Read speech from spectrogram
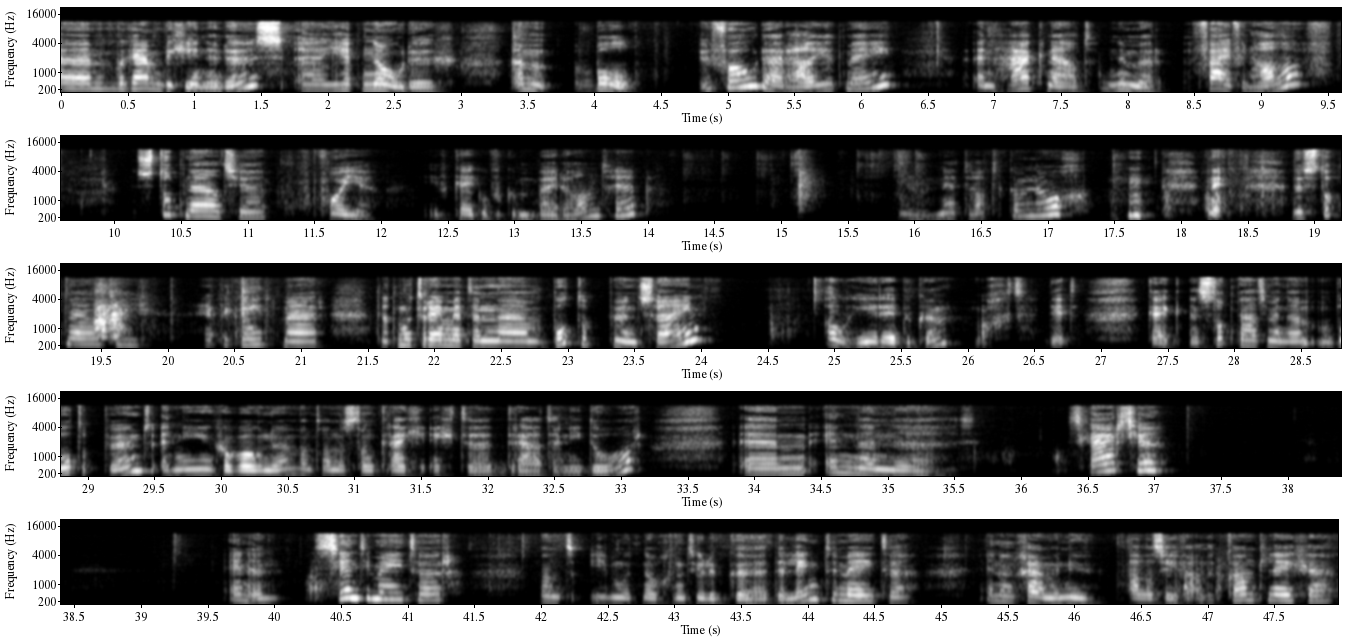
Um, we gaan beginnen dus. Uh, je hebt nodig een bol ufo daar haal je het mee een haaknaald nummer 5,5 een stopnaaldje voor je. Even kijken of ik hem bij de hand heb. Nou net had ik hem nog. Nee de stopnaald die heb ik niet maar dat moet er een met een uh, botte punt zijn. Oh hier heb ik hem. Wacht dit. Kijk een stopnaaldje met een botte punt en niet een gewone want anders dan krijg je echt de draad er niet door. Um, en een uh, schaartje. En een centimeter want je moet nog natuurlijk uh, de lengte meten. En dan gaan we nu alles even aan de kant leggen.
